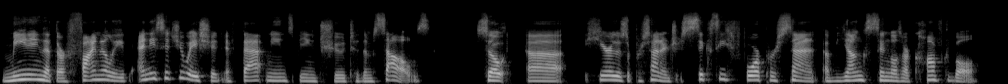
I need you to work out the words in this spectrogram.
meaning that they're fine to leave any situation if that means being true to themselves. So uh, here there's a percentage 64% of young singles are comfortable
